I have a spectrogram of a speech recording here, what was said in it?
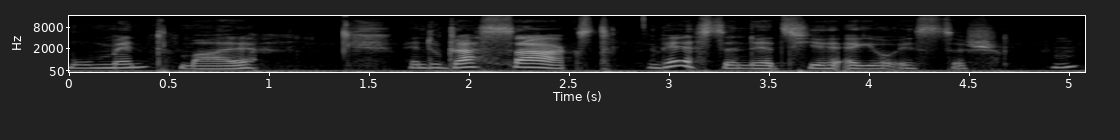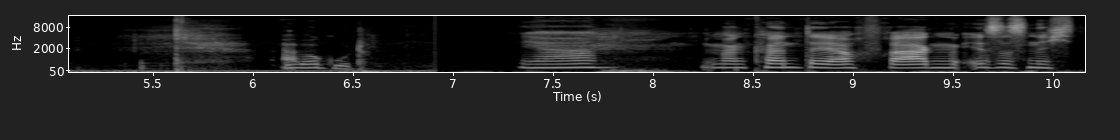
Moment mal, wenn du das sagst, wer ist denn jetzt hier egoistisch? Hm? Aber gut. Ja, man könnte ja auch fragen, ist es nicht,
